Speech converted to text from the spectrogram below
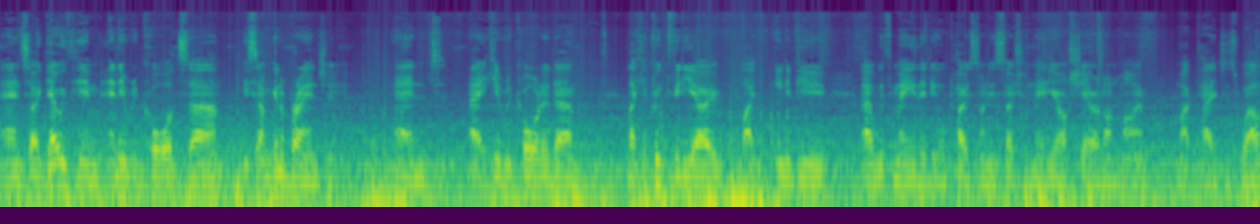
And so I go with him, and he records. Uh, he said, "I'm going to brand you." and uh, he recorded um, like a quick video, like interview uh, with me that he'll post on his social media. I'll share it on my my page as well.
